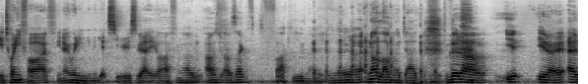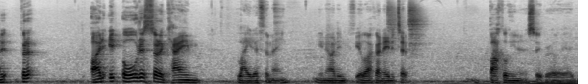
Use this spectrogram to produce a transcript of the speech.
"You're 25, you know, when are you going to get serious about your life?" And I, I was, I was like, "Fuck you, mate," you know, and I love my dad, but um, you, you know, and but I, it all just sort of came later for me. You know, I didn't feel like I needed to buckle in at a super early age.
